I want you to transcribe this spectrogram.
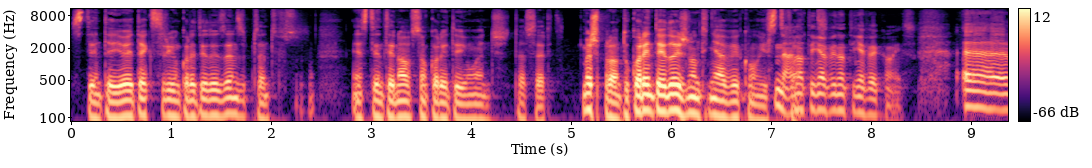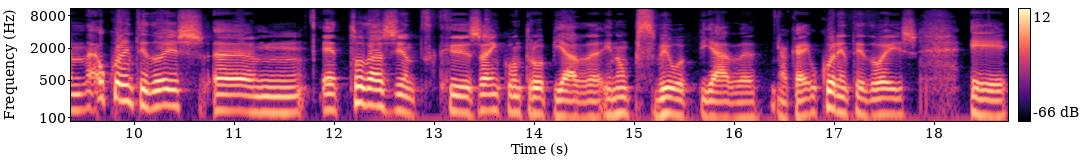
78 é que seriam 42 anos, portanto, em 79 são 41 anos, está certo. Mas pronto, o 42 não tinha a ver com isso. Não, não tinha, a ver, não tinha a ver com isso. Um, o 42 um, é toda a gente que já encontrou a piada e não percebeu a piada, ok? O 42 é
